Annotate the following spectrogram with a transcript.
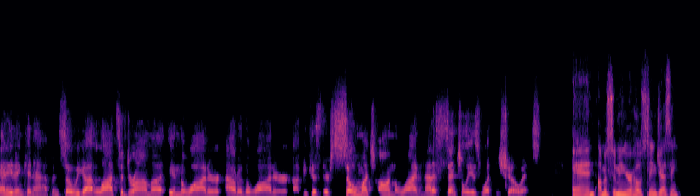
Anything can happen. So we got lots of drama in the water, out of the water, uh, because there's so much on the line. And that essentially is what the show is. And I'm assuming you're hosting, Jesse?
